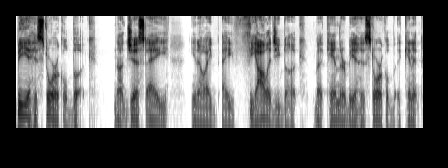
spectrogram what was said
be a historical book, not just a you know a a theology book, but can there be a historical? Can it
